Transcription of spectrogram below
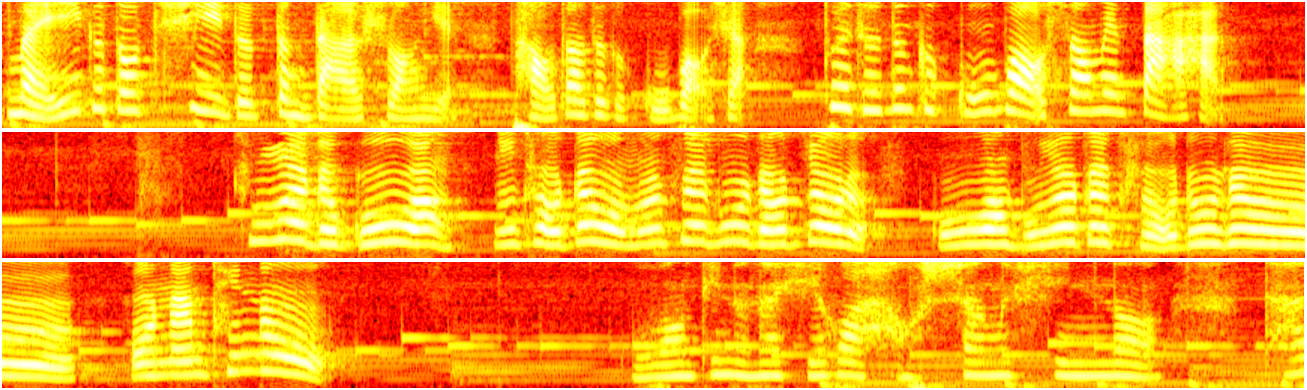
每一个都气得瞪大了双眼，跑到这个古堡下，对着那个古堡上面大喊。亲爱的国王，你吵得我们睡不着觉了。国王不要再吵了了，好难听哦。国王听了那些话，好伤心哦。他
